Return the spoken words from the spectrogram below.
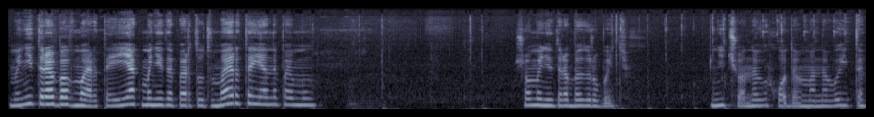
Мені треба вмерти. І як мені тепер тут вмерти, я не пойму. Що мені треба зробити? Нічого, не виходить в мене вийти.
